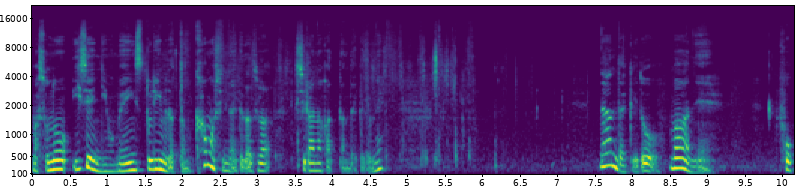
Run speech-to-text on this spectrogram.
まあその以前にもメインストリームだったのかもしれないけどそれは知らなかったんだけどね。なんだけどまあねフォッ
